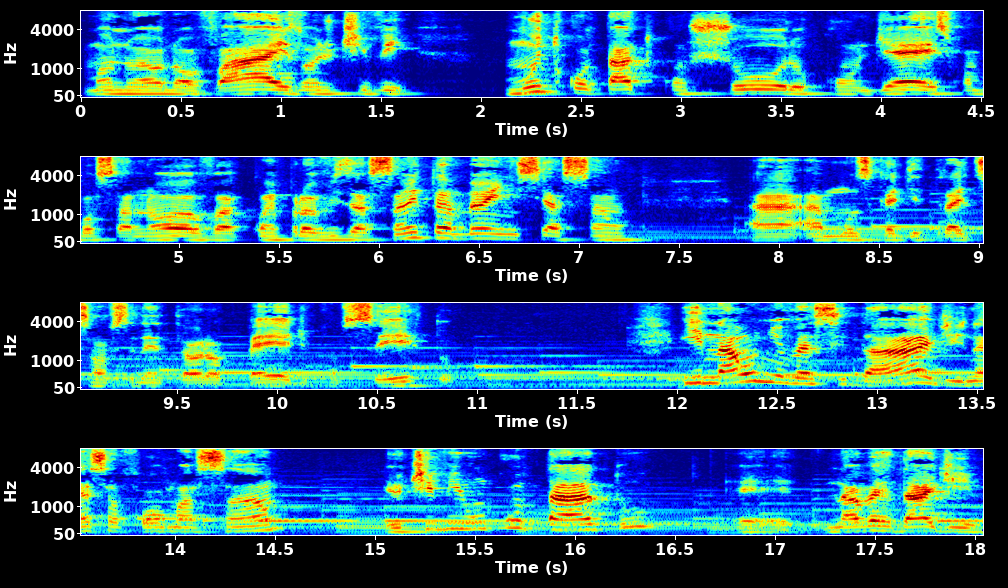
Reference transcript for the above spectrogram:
Manuel Novaes, onde eu tive muito contato com choro, com jazz, com bossa nova, com improvisação e também a iniciação à, à música de tradição ocidental europeia, de concerto. E na universidade, nessa formação, eu tive um contato, é, na verdade,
